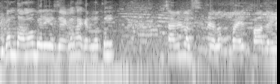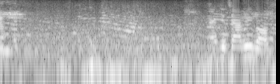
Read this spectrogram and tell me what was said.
এখন দামও বেড়ে গেছে এখন আগের মতন সাবির বাক্স পাওয়া যায় না। চাবি বক্স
